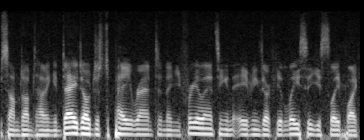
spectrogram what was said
sometimes having a day job just to pay rent, and then you're freelancing in the evenings, or if you're Lisa, you sleep like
